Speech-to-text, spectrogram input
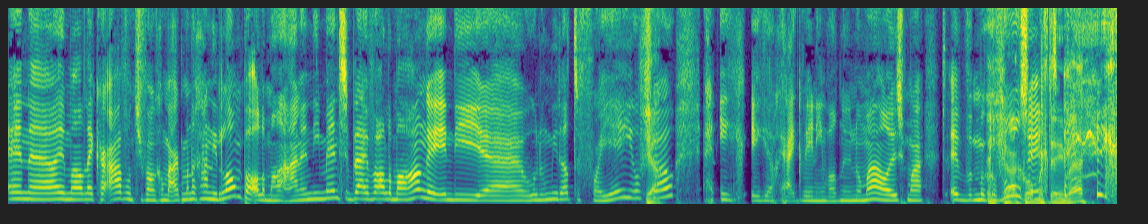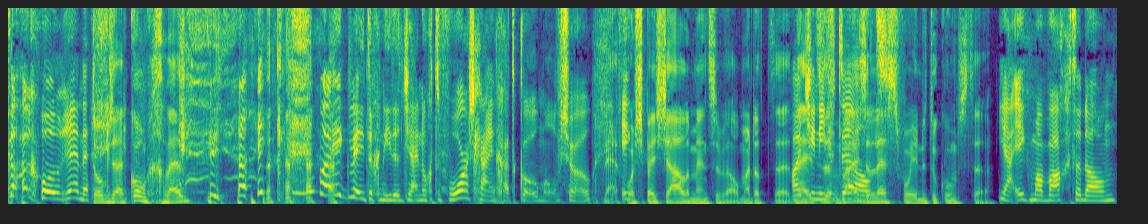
En eh, helemaal een lekker avondje van gemaakt. Maar dan gaan die lampen allemaal aan. En die mensen blijven allemaal hangen in die, eh, hoe noem je dat, de foyer of Ja. zo. En ik, ik dacht, ja, ik weet niet wat nu normaal is. Maar eh, mijn Ik gevoel gewoon zegt, meteen weg. ik ga gewoon rennen. Toby zei, kom Glenn. Maar ik weet toch niet dat jij nog tevoorschijn gaat komen of zo. Nee, Ik- voor speciale mensen wel. Maar dat nee, je niet een wijze verteld? les voor in de toekomst. ja, ik maar wachten dan.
